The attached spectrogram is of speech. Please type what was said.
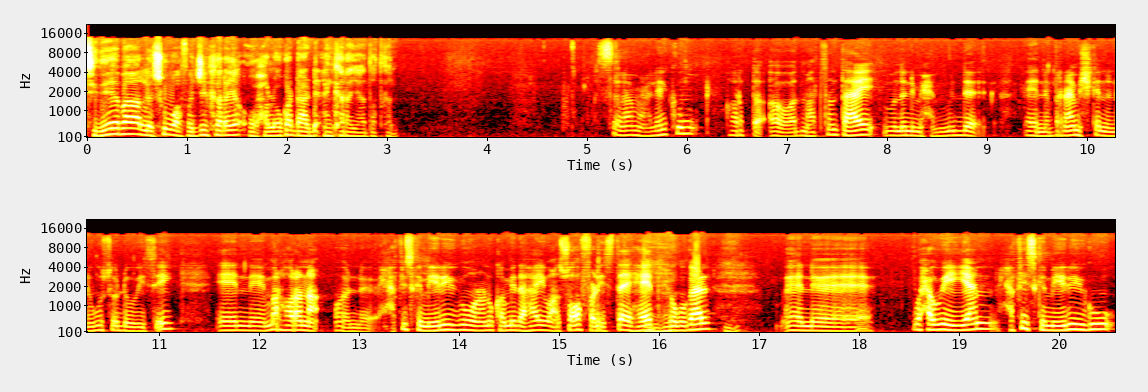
sideebaa laysu waafajin karaya oo waxa looga dhaadhicin karaya dadkan? Asalaamu calaykum. Horta waad mahadsan tahay mudane maxamuuda een, barnaamijkana nagu soo dhaweysay mar horena xafiiska meerigu anu ka mid ahay waan soo fadhiistay ahayd xogogaal. Een, eh, waxa weeyaan xafiiska meerigu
